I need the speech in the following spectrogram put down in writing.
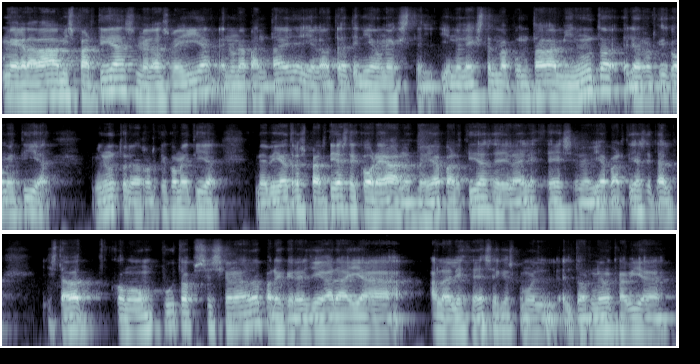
me grababa mis partidas, me las veía en una pantalla y en la otra tenía un Excel. Y en el Excel me apuntaba minuto, el error que cometía, minuto, el error que cometía. Me veía otras partidas de coreanos, me veía partidas de la LCS, me veía partidas de tal. estaba como un puto obsesionado para querer llegar ahí a, a la LCS, que es como el, torneo que había,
